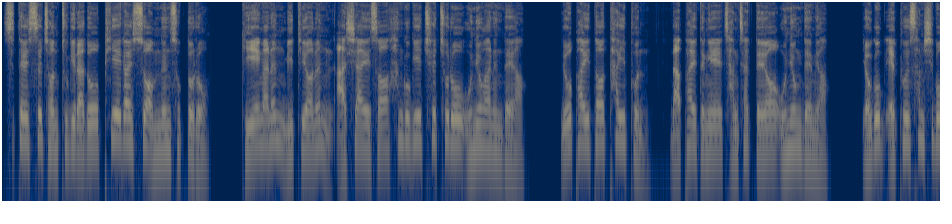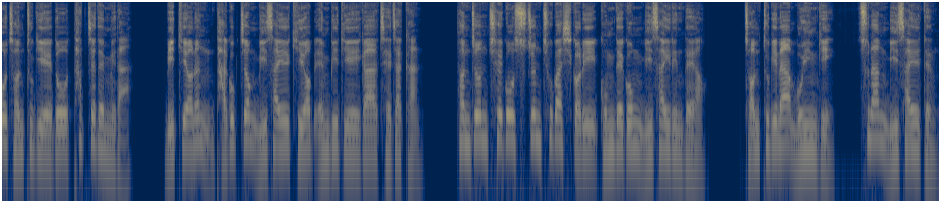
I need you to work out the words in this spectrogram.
스텔스 전투기라도 피해갈 수 없는 속도로 비행하는 미티어는 아시아에서 한국이 최초로 운용하는데요. 요파이터 타이푼, 나팔 등에 장착되어 운용되며 영국 F-35 전투기에도 탑재됩니다. 미티어는 다국적 미사일 기업 MBDA가 제작한 현존 최고 수준 초과 시거리 공대공 미사일인데요. 전투기나 무인기, 순항 미사일 등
